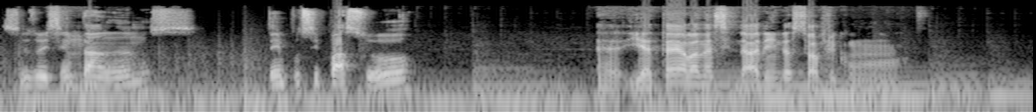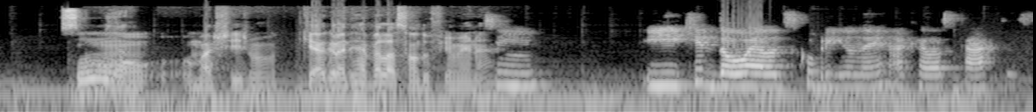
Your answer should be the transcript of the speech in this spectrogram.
Seus 80 Sim. anos, o tempo se passou. É, e até ela na cidade ainda sofre com, Sim, com o, o machismo, que é a grande revelação do filme, né? Sim. E que dor ela descobrindo, né? Aquelas cartas.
